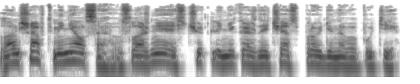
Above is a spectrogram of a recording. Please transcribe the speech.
Ландшафт менялся, усложняясь чуть ли не каждый час пройденного пути.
